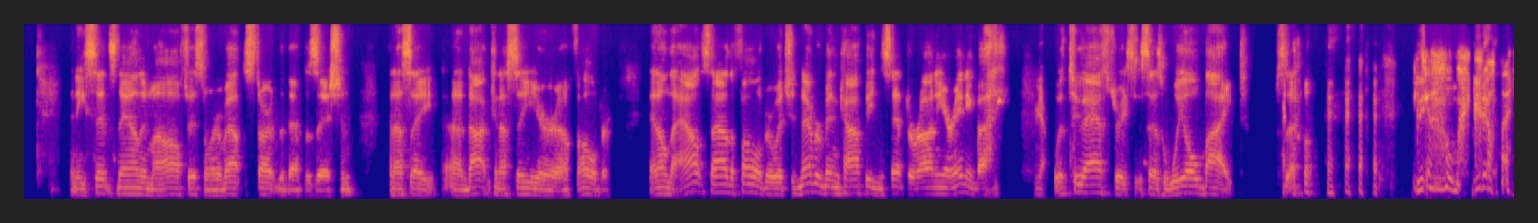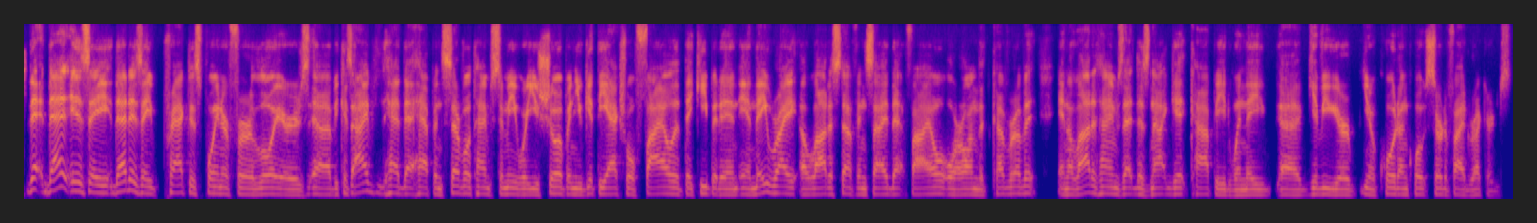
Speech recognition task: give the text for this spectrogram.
And he sits down in my office and we're about to start the deposition. And I say, uh, Doc, can I see your uh, folder? And on the outside of the folder, which had never been copied and sent to Ronny or anybody, yeah. with two asterisks, it says will bite. So oh my you know, that that is a that is a practice pointer for lawyers uh, because I've had that happen several times to me where you show up and you get the actual file that they keep it in and they write a lot of stuff inside that file or on the cover of it and a lot of times that does not get copied when they uh, give you your you know quote unquote certified records.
